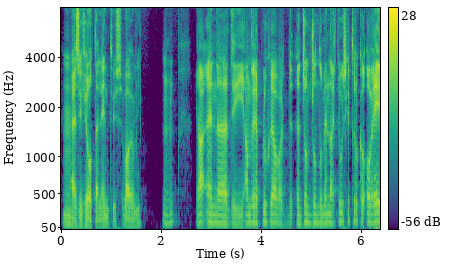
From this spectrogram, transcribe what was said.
mm. hij is een groot talent, dus waarom niet? Mm ja, en uh, die andere ploeg ja, waar John John de Men naartoe is getrokken, Oré,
